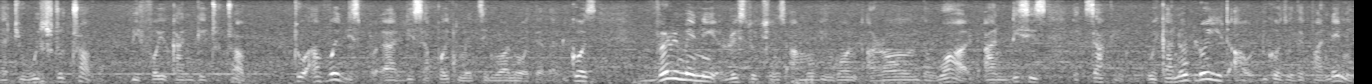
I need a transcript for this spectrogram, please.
that you wish to travel before you can get to travel to avoid dis uh, disappointments in one or the other because very many restrictions are moving on around the world and this is exactly we cannot lay it out because of the pandemic.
